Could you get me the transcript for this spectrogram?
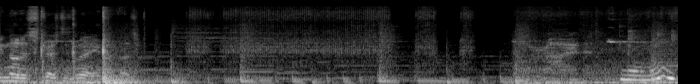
Probably not as stressed as me, but that's. Alright. Me.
